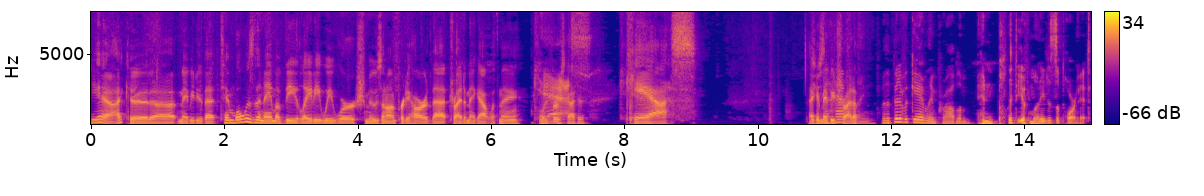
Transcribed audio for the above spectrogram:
Yeah, I could uh, maybe do that. Tim, what was the name of the lady we were schmoozing on pretty hard that tried to make out with me when we first got here? Cass. Cass. I can She's a maybe try to. with a bit of a gambling problem and plenty of money to support it.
